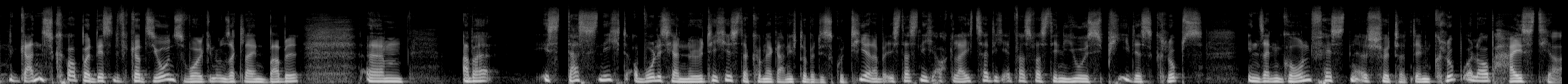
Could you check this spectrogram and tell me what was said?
eine Ganzkörper-Desinfikationswolke in unserer kleinen Bubble. Ähm, aber ist das nicht, obwohl es ja nötig ist, da können wir gar nicht drüber diskutieren, aber ist das nicht auch gleichzeitig etwas, was den USP des Clubs in seinen Grundfesten erschüttert? Denn Cluburlaub heißt ja,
